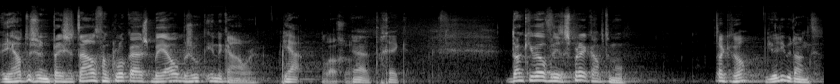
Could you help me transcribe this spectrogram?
Je had dus een presentator van Klokhuis bij jou op bezoek in de Kamer. Ja, Lachen. ja te gek. Dankjewel voor dit gesprek, Hap de Moe. Dankjewel. Jullie bedankt.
